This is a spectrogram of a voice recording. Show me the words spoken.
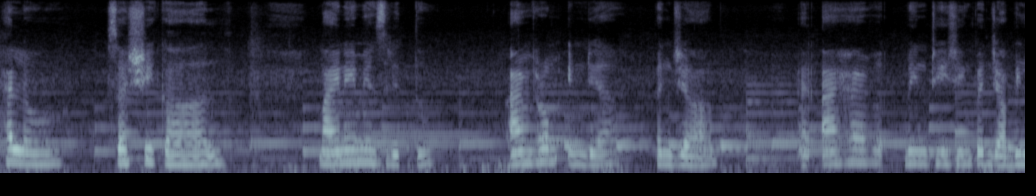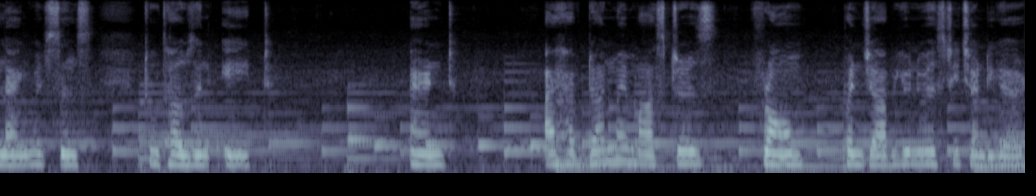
Hello, Akal. My name is Ritu. I'm from India, Punjab, and I have been teaching Punjabi language since 2008. And I have done my masters from Punjab University, Chandigarh.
